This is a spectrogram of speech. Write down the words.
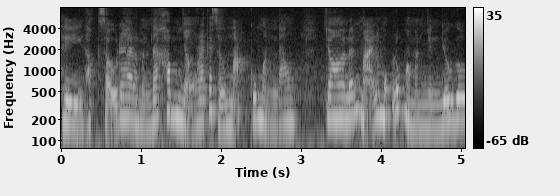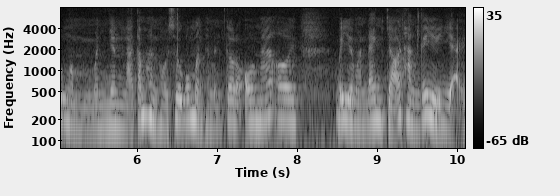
thì thật sự ra là mình đã không nhận ra cái sự mập của mình đâu. Cho đến mãi đến một lúc mà mình nhìn vô gương mà mình nhìn lại tấm hình hồi xưa của mình thì mình kêu là ôi má ơi bây giờ mình đang trở thành cái gì vậy?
